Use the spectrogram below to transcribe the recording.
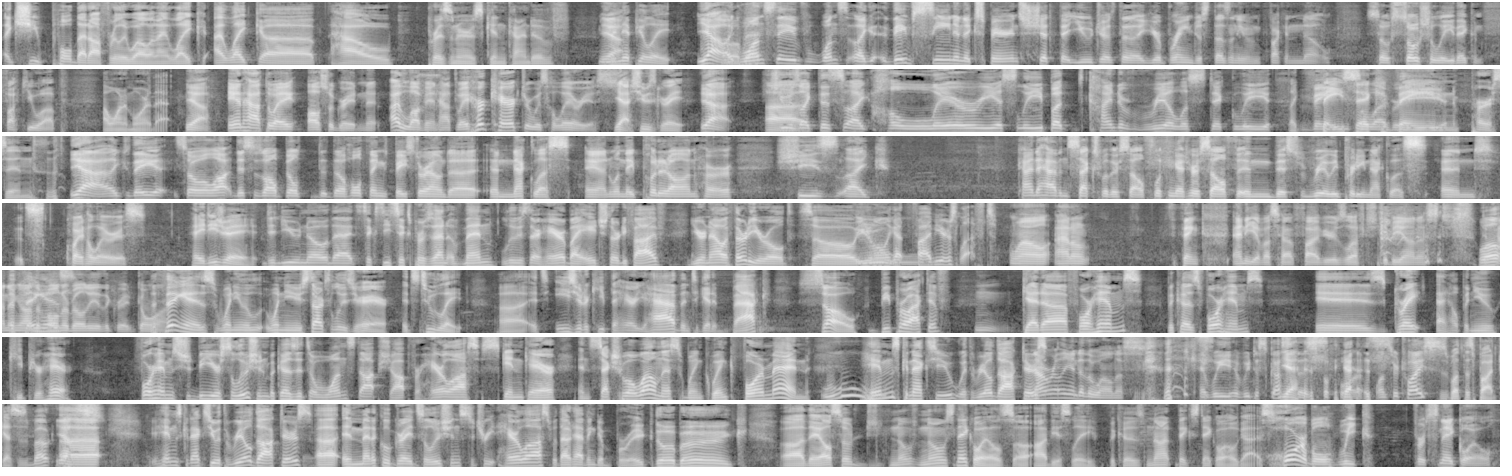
Like she pulled that off really well, and I like I like uh, how prisoners can kind of Yeah. manipulate. yeah. a Like little bit. once they've once like they've seen and experienced shit that you just that like, your brain just doesn't even fucking know. So socially, they can fuck you up. I wanted more of that. Yeah, Anne Hathaway also great in it. I love Anne Hathaway. Her character was hilarious. Yeah, she was great. Yeah. She Uh, was like this, like hilariously, but kind of realistically, Like vain basic, celebrity. vain person. Yeah, like they. So a lot. This is all built. The, the whole thing's based around a, a necklace, and when they put it on her, she's like, kind of having sex with herself, looking at herself in this really pretty necklace, and it's quite hilarious. hey DJ, did you know that 66% of men lose their hair by age 35? You're now a 30 year old, so you You- only got five years left. Well, I don't think any of us have five years left, to be honest. Well, depending the on the is- vulnerability of the grid. Go The on. The thing is, when you when you start to lose your hair, it's too late. Uh, it's easier to keep the hair you have than to get it back. So be proactive. Get uh, for Hims because for Hims is great at helping you keep your hair. For Hims should be your solution because it's a one stop shop for hair loss, skin care, and sexual wellness. Wink, wink for men. Ooh. Hims connects you with real doctors. Not really into the wellness. have we have we discussed Yes, this before? yes. Once or twice? This is what this podcast is about. Yes. Uh, Hims connects you with real doctors uh, and medical grade solutions to treat hair loss without having to break the bank. Uh, they also no no snake oils, uh, obviously, because not big snake oil guys. Horrible week for snake oil.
